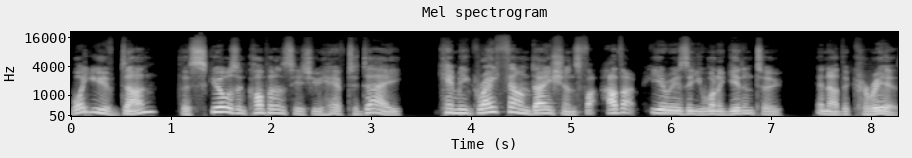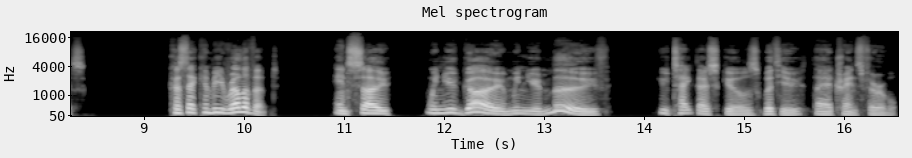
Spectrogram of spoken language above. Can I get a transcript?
what you've done, the skills and competencies you have today can be great foundations for other areas that you want to get into in other careers because they can be relevant. And so when you go and when you move, you take those skills with you, they are transferable.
